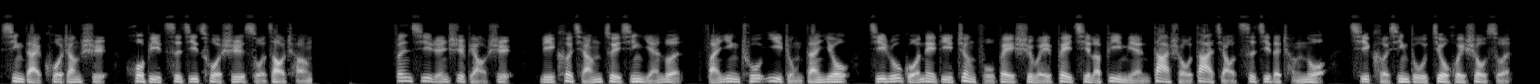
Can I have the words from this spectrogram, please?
信贷扩张是货币刺激措施所造成。分析人士表示，李克强最新言论反映出一种担忧，即如果内地政府被视为背弃了避免大手大脚刺激的承诺，其可信度就会受损。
